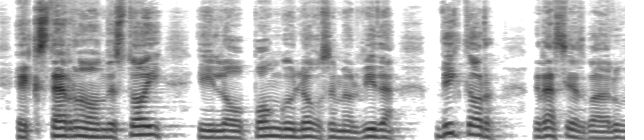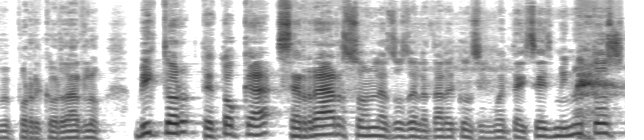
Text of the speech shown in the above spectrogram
externo donde estoy y lo pongo y luego se me olvida. Víctor, gracias Guadalupe por recordarlo. Víctor, te toca cerrar, son las 2 de la tarde con 56 minutos.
